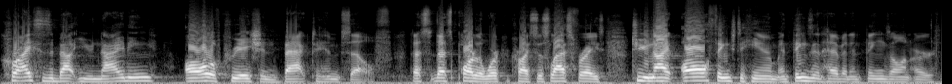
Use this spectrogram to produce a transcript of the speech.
Christ is about uniting all of creation back to himself. That's, that's part of the work of Christ. This last phrase, to unite all things to Him and things in heaven and things on earth.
